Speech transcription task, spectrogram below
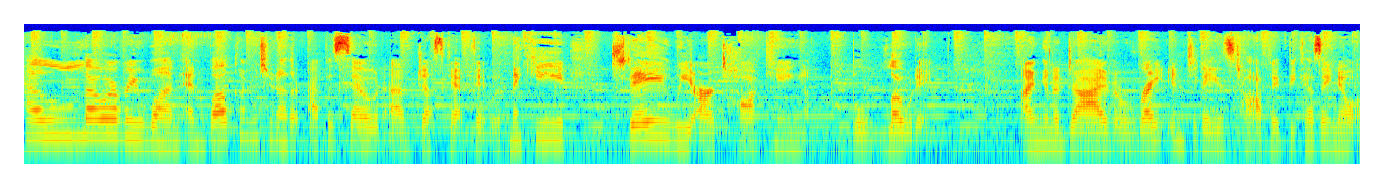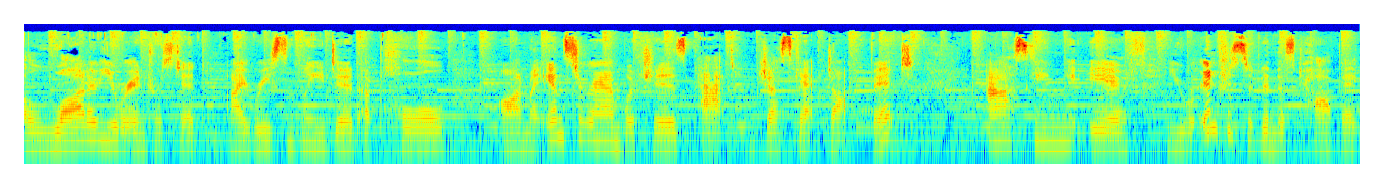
Hello, everyone, and welcome to another episode of Just Get Fit with Nikki. Today we are talking bloating. I'm going to dive right into today's topic because I know a lot of you are interested. I recently did a poll on my Instagram, which is at justget.fit, asking if you were interested in this topic,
